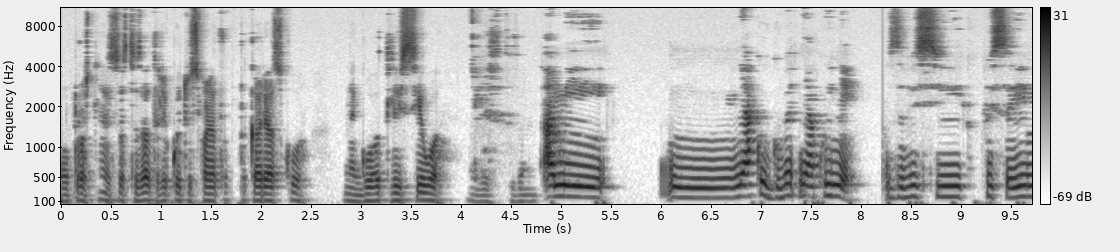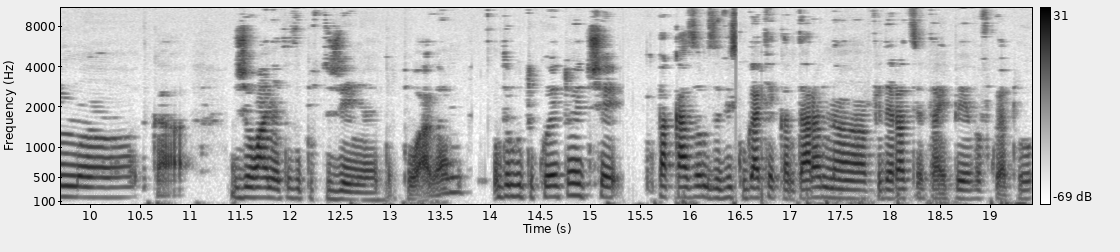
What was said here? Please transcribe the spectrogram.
Въпросът е състезатели, които свалят така рязко, не губят ли сила състезанието? Ами, някои губят, някои не. Зависи какви са им а, така, желанията за постижение, предполагам. Другото, което е, че пак казвам, зависи кога ти е кантара на федерацията IPA, в която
